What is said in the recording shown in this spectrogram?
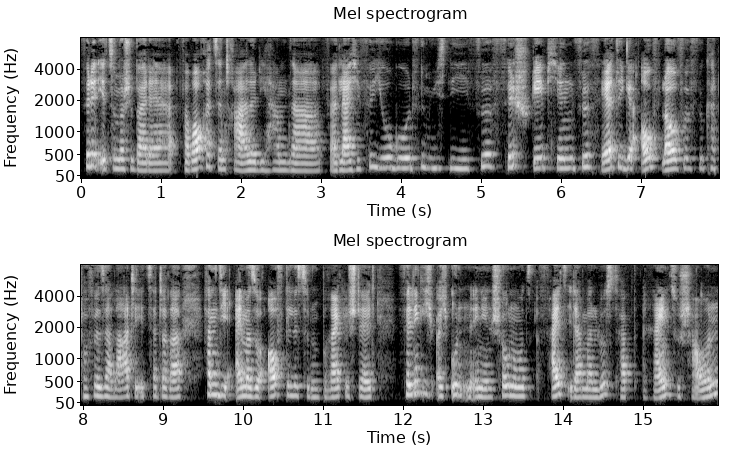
findet ihr zum Beispiel bei der Verbraucherzentrale. Die haben da Vergleiche für Joghurt, für Müsli, für Fischstäbchen, für fertige Auflaufe, für Kartoffelsalate etc. Haben die einmal so aufgelistet und bereitgestellt. Verlinke ich euch unten in den Show Notes, falls ihr da mal Lust habt, reinzuschauen.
